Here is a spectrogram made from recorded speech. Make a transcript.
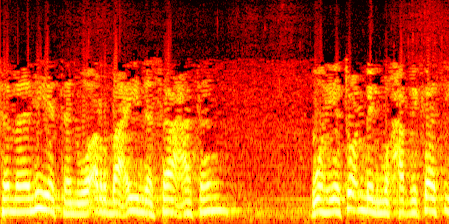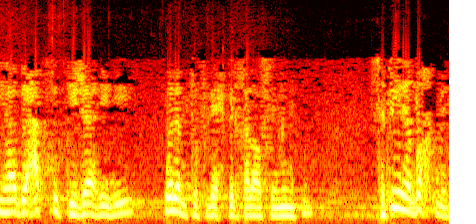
ثمانية وأربعين ساعة وهي تعمل محركاتها بعكس اتجاهه ولم تفلح في الخلاص منه. سفينة ضخمة.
